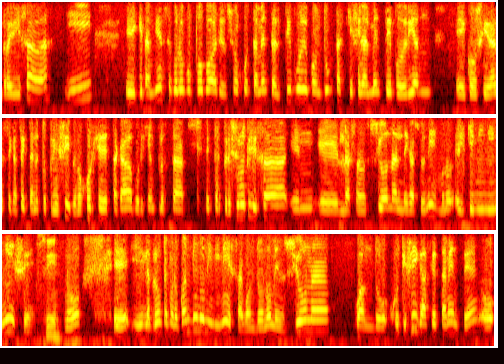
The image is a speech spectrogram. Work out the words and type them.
revisadas y eh, que también se coloca un poco de atención justamente al tipo de conductas que finalmente podrían eh, considerarse que afectan estos principios. ¿no? Jorge destacaba, por ejemplo, esta, esta expresión utilizada en eh, la sanción al negacionismo, ¿no? el que minimice. Sí. ¿no? y la pregunta es, bueno, ¿cuándo uno minimiza? Cuando no menciona cuando justifica ciertamente o,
